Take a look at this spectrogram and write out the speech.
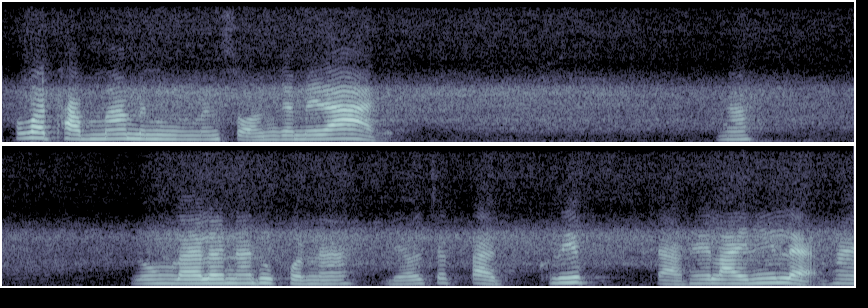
เพราะว่าธรรมะมันมันสอนกันไม่ได้ นะ ลงไลน์แล้วนะทุกคนนะ เดี๋ยวจะตัดคลิปจากในไลน์นี่แหละให้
